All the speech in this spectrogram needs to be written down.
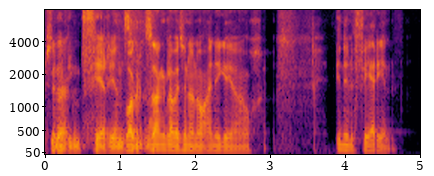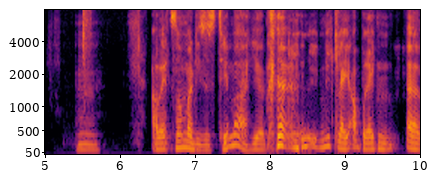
Sind ja- überwiegend Ferien Ich wollte sind. Ne? sagen, glaube ich, sind ja noch einige ja auch in den Ferien. Hm. Aber jetzt nochmal dieses Thema hier, nicht gleich abbrechen. Äh,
